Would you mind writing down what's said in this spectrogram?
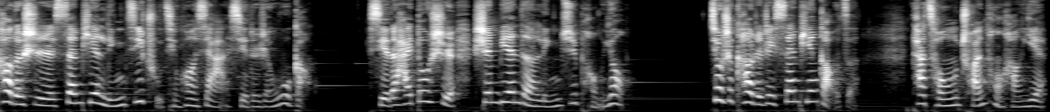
靠的是三篇零基础情况下写的人物稿，写的还都是身边的邻居朋友，就是靠着这三篇稿子，他从传统行业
